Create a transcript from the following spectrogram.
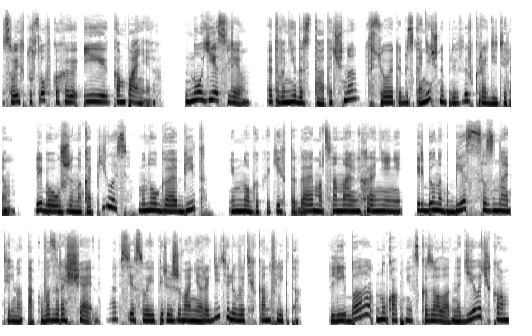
своих тусовках и компаниях. Но если этого недостаточно, все это бесконечный призыв к родителям. Либо уже накопилось много обид и много каких-то да, эмоциональных ранений, и ребенок бессознательно так возвращает да, все свои переживания родителю в этих конфликтах. Либо, ну, как мне сказала одна девочка,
